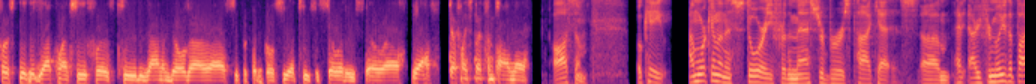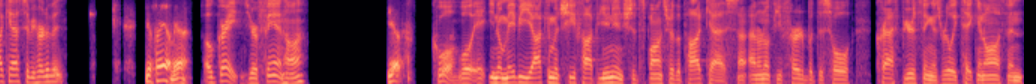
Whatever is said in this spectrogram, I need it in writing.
first gig at Yakima Chief was to design and build our uh, supercritical CO2 facility. So, uh, yeah, definitely spent some time there. Awesome. Okay, I'm working on a story for the Master Brewers podcast. Um, have, are you familiar with the podcast? Have you heard of it? Yes, I am. Yeah. Oh, great. You're a fan, huh? Yes. Cool. Well, it, you know, maybe Yakima Chief Hop Union should sponsor the podcast. I, I don't know if you've heard, but this whole craft beer thing has really taken off, and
